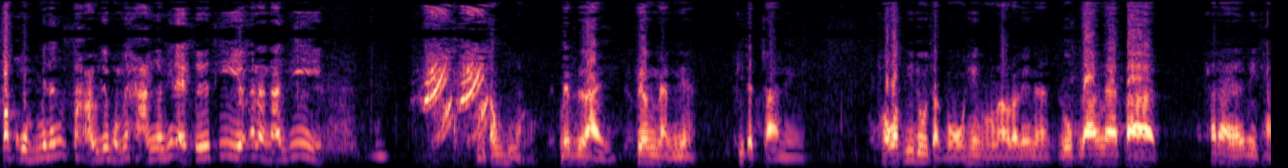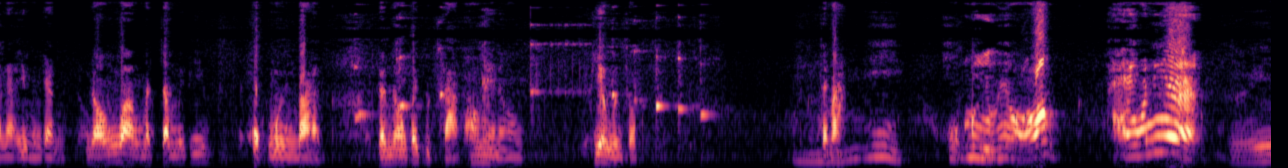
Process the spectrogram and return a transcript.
แต่ผมเป็นนักศึกษาอยู่เลยผมไม่หาเงินที่ไหนซื้อที่เยอะขนาดนั้นพี่ ไม่ต้องห่วง ไม่เป็นไร เรื่องนั้นเนี่ย พี่จัดการเอง เพราะว่าพี่ดูจากโงเฮงของเราแล้วเนี่ยนะ รูปร่างหน้าตา ถ้าทายแล้วมีฐานะอยู่เหมือนกัน น้องวางมัดจำให้พี่หกหมื่นบาท แล้วน้องไปปรึกษาพ่อแม่น้อง พี่เอาเงินสด ใช่ปะนี่หกหมื่นเลยเหรอแพงวะเนี่ยเฮ้ย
